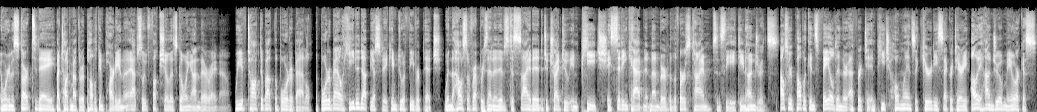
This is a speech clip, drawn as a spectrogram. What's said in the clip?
And we're going to start today by talking about the Republican Party and the absolute fuck show that's going on there right now. We have talked about the border battle. The border battle heated up yesterday, came to a fever pitch when the House of Representatives decided to try to impeach a sitting cabinet member for the first time since the 1800s. House Republicans failed in their effort to impeach Homeland Security Secretary Alejandro Mayorkas.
